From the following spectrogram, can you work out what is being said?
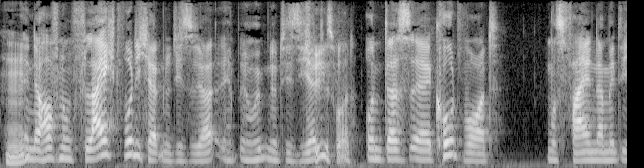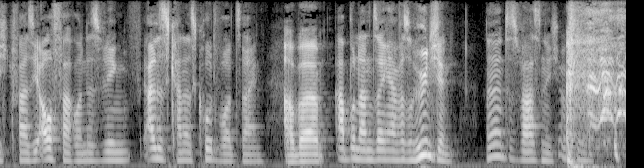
Hm? in der Hoffnung, vielleicht wurde ich hypnotisiert. Schwieriges Wort. Und das äh, Codewort muss fallen, damit ich quasi aufwache. Und deswegen, alles kann das Codewort sein. Aber Ab und an sage ich einfach so Hühnchen. Ne, das war's nicht. Okay.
